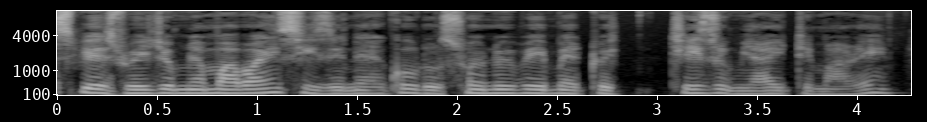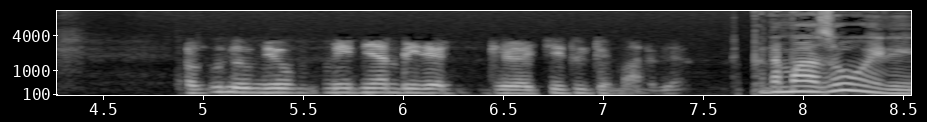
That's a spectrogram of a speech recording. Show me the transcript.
SBS Radio မြန်မာပိုင်းစီစဉ်နဲ့အခုလိုဆွေးနွေးပေးမဲ့အတွက်ကျေးဇူးအများကြီးတင်ပါတယ်အခုလိုမျိုးမေးမြန်းပေးတဲ့ကျေးဇူးတင်ပါတယ်ဗျပထမဆုံးအနေ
